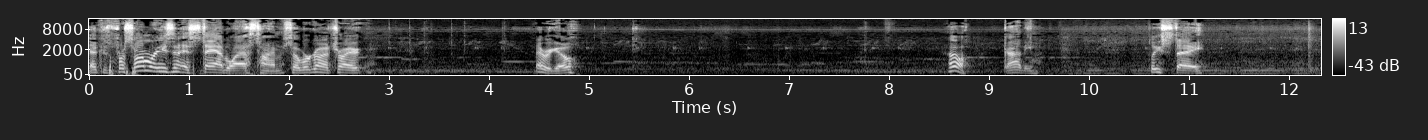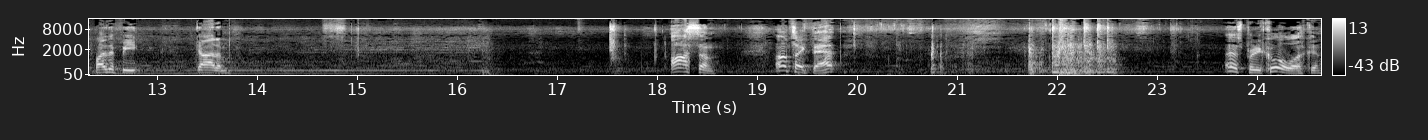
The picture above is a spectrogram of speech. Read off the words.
Yeah, because for some reason it stabbed last time, so we're going to try... There we go. Oh, got him. Please stay. By the feet. Got him. Awesome. I'll take that. That's pretty cool looking.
